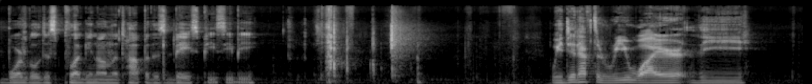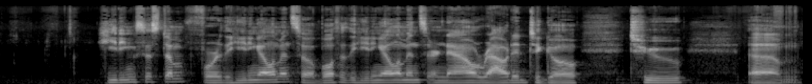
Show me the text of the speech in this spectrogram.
board will just plug in on the top of this base PCB. We did have to rewire the heating system for the heating elements. So both of the heating elements are now routed to go to um,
